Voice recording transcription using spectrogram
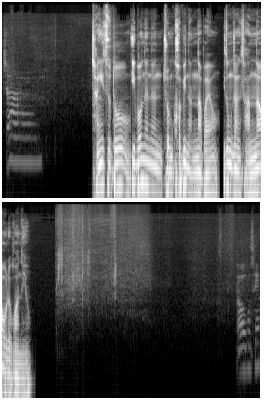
짠. 장희수도 이번에는 좀 겁이 났나 봐요. 이동장에서 안 나오려고 하네요. 나와보세요.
